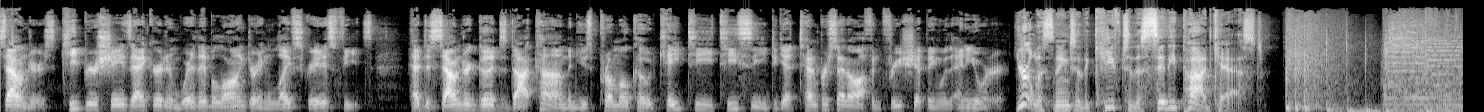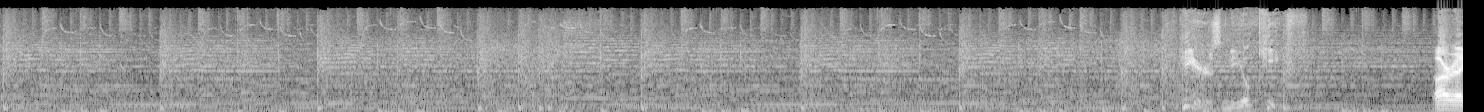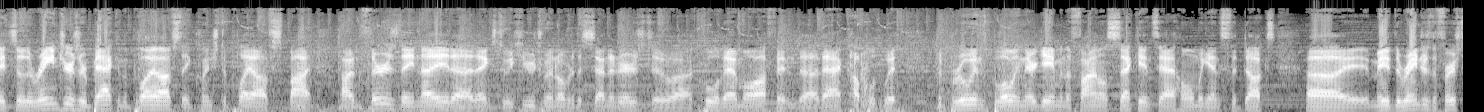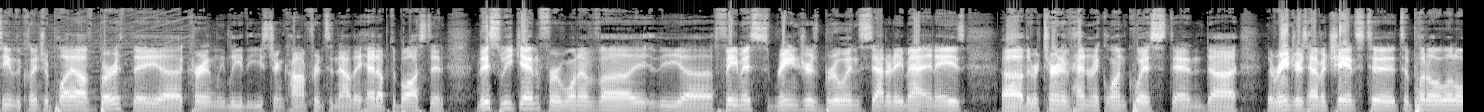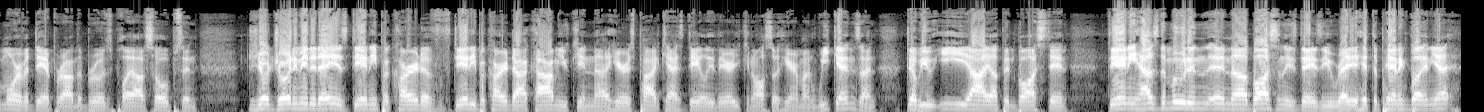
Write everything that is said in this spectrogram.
Sounders, keep your shades anchored in where they belong during life's greatest feats. Head to soundergoods.com and use promo code KTTC to get 10% off and free shipping with any order. You're listening to the Keefe to the City podcast. Here's Neil Keefe. All right, so the Rangers are back in the playoffs. They clinched a playoff spot on Thursday night uh, thanks to a huge win over the Senators to uh, cool them off, and uh, that coupled with the Bruins blowing their game in the final seconds at home against the Ducks. Uh, it made the Rangers the first team to clinch a playoff berth. They uh, currently lead the Eastern Conference, and now they head up to Boston this weekend for one of uh, the uh, famous Rangers Bruins Saturday matinees. Uh, the return of Henrik Lundqvist, and uh, the Rangers have a chance to to put a little more of a damper on the Bruins' playoffs hopes and. Joining me today is Danny Picard of DannyPicard.com. You can uh, hear his podcast daily there. You can also hear him on weekends on WEEI up in Boston. Danny, how's the mood in, in uh, Boston these days? Are you ready to hit the panic button yet?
